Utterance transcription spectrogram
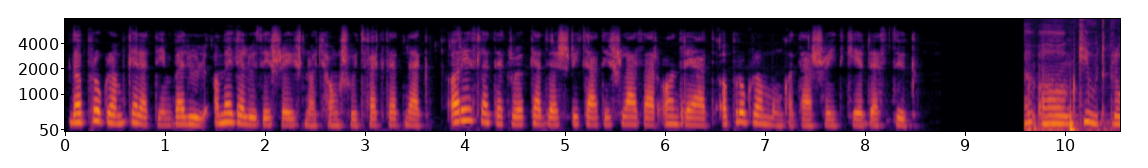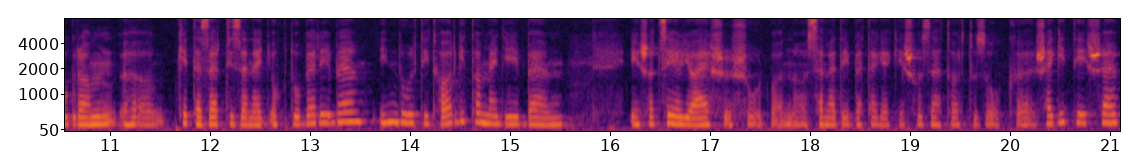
de a program keretén belül a megelőzésre is nagy hangsúlyt fektetnek. A részletekről kedves Ritát és Lázár Andreát, a program munkatársait kérdeztük. A Kiút program 2011. októberében indult itt Hargita megyében, és a célja elsősorban a szenvedélybetegek és hozzátartozók segítése,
